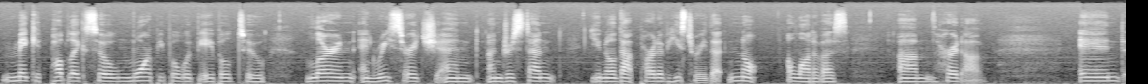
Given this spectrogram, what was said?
make it public so more people would be able to learn and research and understand you know that part of history that not a lot of us um, heard of and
